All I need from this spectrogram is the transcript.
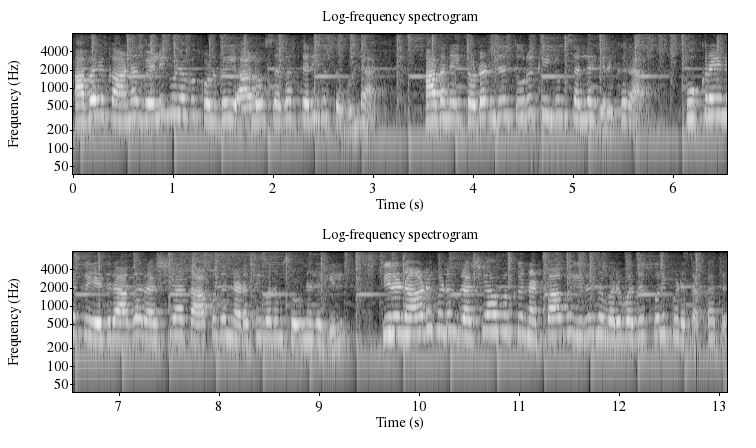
அவருக்கான வெளியுறவு கொள்கை ஆலோசகர் தெரிவித்துள்ளார். அதனைத் தொடர்ந்து துருக்கியும் செல்ல இருக்கிறார். உக்ரைனுக்கு எதிராக ரஷ்யா தாக்குதல் நடத்தி வரும் சூழ்நிலையில் இரு நாடுகளும் ரஷ்யாவுக்கு நட்பாக இருந்து வருவது குறிப்பிடத்தக்கது.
